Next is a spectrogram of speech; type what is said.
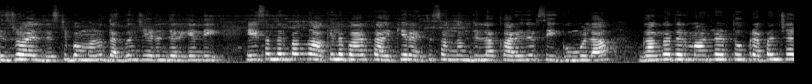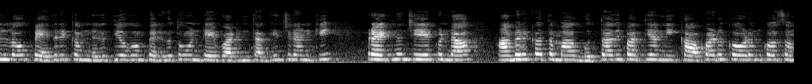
ఇజ్రాయెల్ దిష్టిబొమ్మను దగ్ధం చేయడం జరిగింది. ఈ సందర్భంగా అఖిల భారత ఐక్య రైతు సంఘం జిల్లా కార్యదర్శి గుమ్ముల గంగాధర్ మాట్లాడుతూ ప్రపంచంలో పేదరికం నిరుద్యోగం పెరుగుతూ ఉంటే వాటిని తగ్గించడానికి ప్రయత్నం చేయకుండా అమెరికా తమ గుత్తాధిపత్యాన్ని కాపాడుకోవడం కోసం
